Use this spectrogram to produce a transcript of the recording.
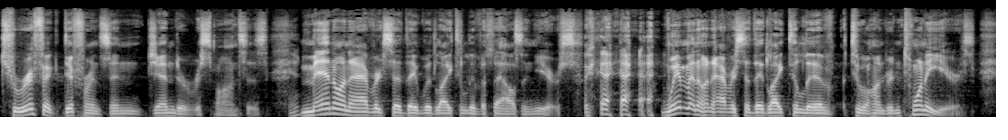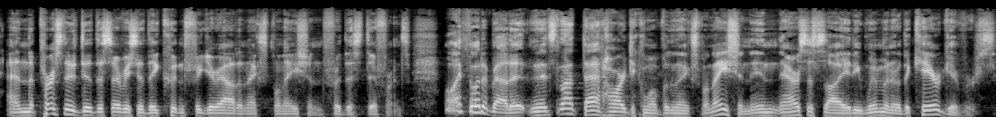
terrific difference in gender responses. Men on average said they would like to live a thousand years. Women on average said they'd like to live to 120 years. And the person who did the survey said they couldn't figure out an explanation for this difference. Well, I thought about it, and it's not that hard to come up with an explanation. In our society, women are the caregivers.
